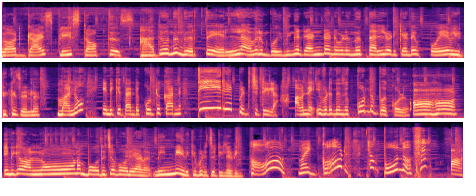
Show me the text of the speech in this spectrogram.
God guys please stop this അതൊന്ന് നിർത്ത് എല്ലാവരും പോയി. നിങ്ങൾ രണ്ടെണ്ണം ഇവിടെ നിന്ന് തല്ലൊടിക്കാണ്ട് പോയ വീട്ടിലേക്ക് ചെല്ല. മനു എനിക്ക് തന്റെ കൂട്ടുകാരനെ തീരെ പിടിച്ചിട്ടില്ല. അവനെ ഇവിടെ നിന്ന് കൊണ്ടുപോയിക്കോളൂ. ആഹാ എനിക്ക് നല്ലോണം ബോധിച്ച പോലെയാണ്. നിന്നെ എനിക്ക് പിടിച്ചിട്ടില്ലടി. ഓ മൈ ഗോഡ് പോന്നു. ആ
